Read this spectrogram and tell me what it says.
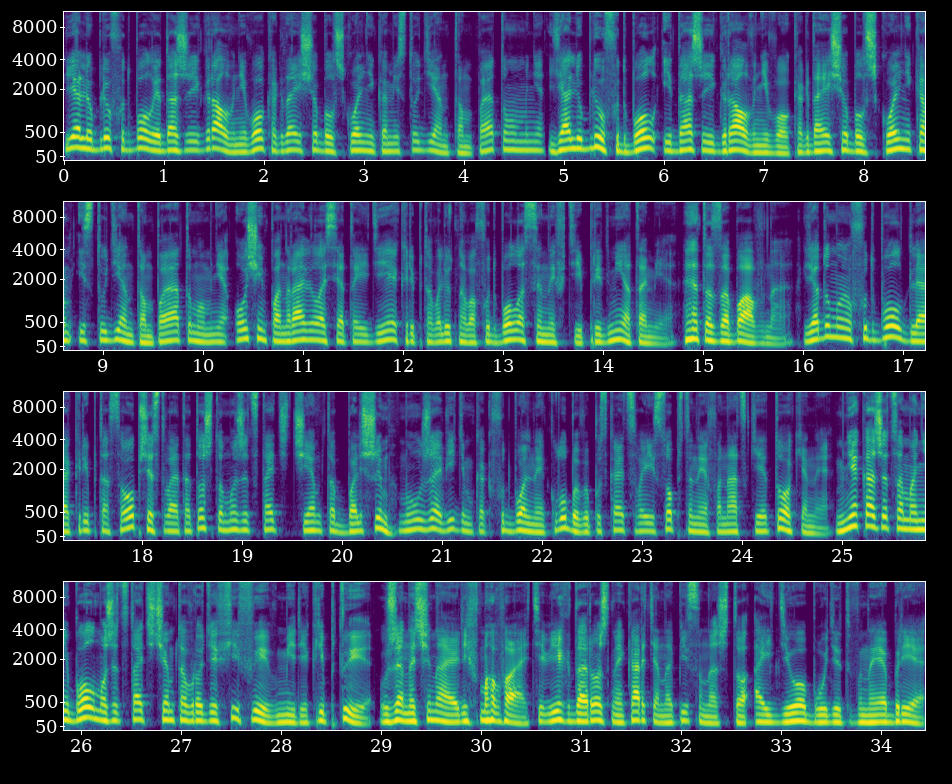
Я люблю футбол и даже играл в него, когда еще был школьником и студентом, поэтому мне... Я люблю футбол и даже играл в него, когда еще был школьником и студентом, поэтому мне очень понравилась эта идея криптовалютного футбола с NFT предметами. Это забавно. Я думаю, футбол для криптосообщества это то, что может стать чем-то большим. Мы уже видим, как футбольные клубы выпускают свои собственные фанатские токены. Мне кажется, Moneyball может стать чем-то вроде FIFA в мире крипты. Уже начинаю рифмовать. В их дорожной карте написано, что IDO будет в ноябре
